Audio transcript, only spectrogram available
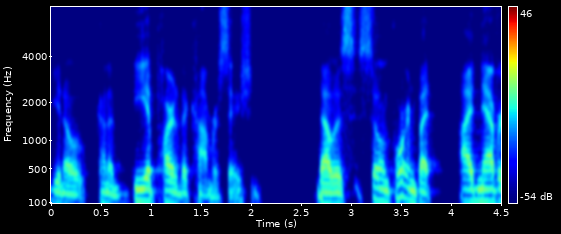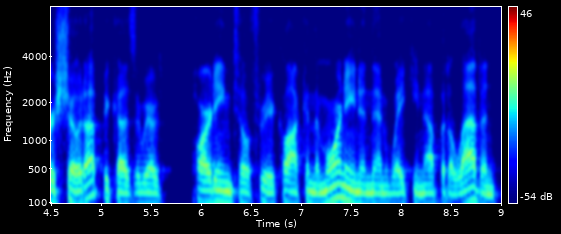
you know, kind of be a part of the conversation. That was so important. But I never showed up because we were partying till three o'clock in the morning and then waking up at 11.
